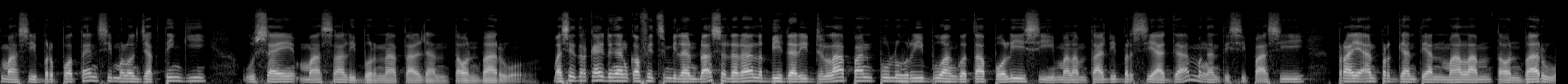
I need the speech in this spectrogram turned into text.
masih berpotensi melonjak tinggi usai masa libur Natal dan Tahun Baru. Masih terkait dengan COVID-19, saudara lebih dari 80 ribu anggota polisi malam tadi bersiaga mengantisipasi perayaan pergantian malam tahun baru.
